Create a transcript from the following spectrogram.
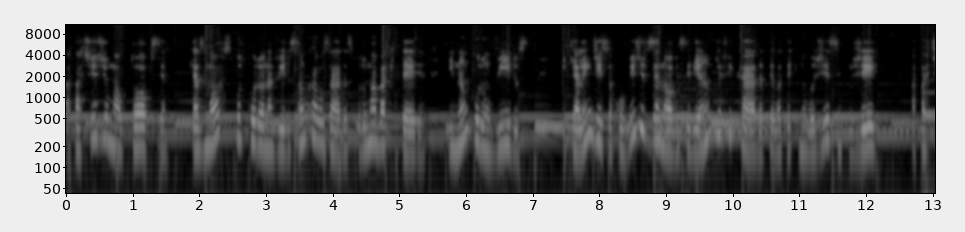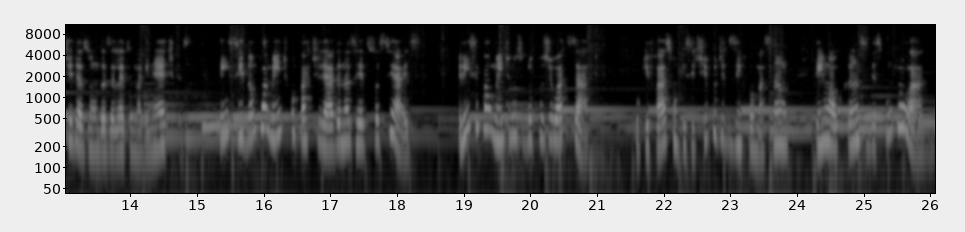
a partir de uma autópsia, que as mortes por coronavírus são causadas por uma bactéria e não por um vírus, e que além disso a Covid-19 seria amplificada pela tecnologia 5G, a partir das ondas eletromagnéticas, tem sido amplamente compartilhada nas redes sociais, principalmente nos grupos de WhatsApp, o que faz com que esse tipo de desinformação tenha um alcance descontrolado.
